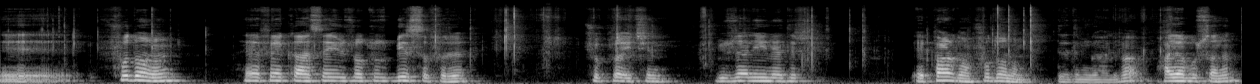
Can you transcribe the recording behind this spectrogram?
Ee, Fudo'nun HFKS 131.0'ı çupra için güzel iğnedir. E pardon Fudo'nun dedim galiba. Hayabusa'nın.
